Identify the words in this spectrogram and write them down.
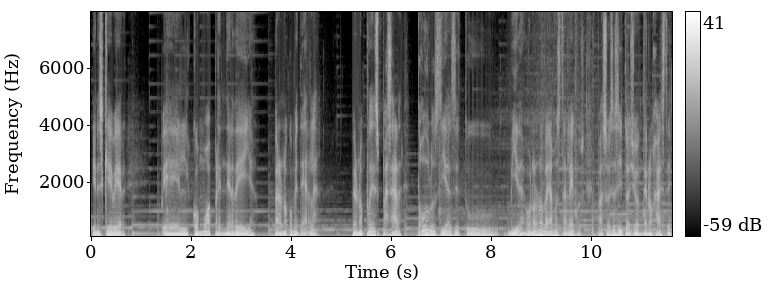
tienes que ver el cómo aprender de ella para no cometerla. Pero no puedes pasar todos los días de tu vida, o no nos vayamos tan lejos, pasó esa situación, te enojaste,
